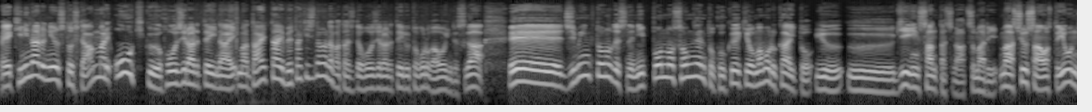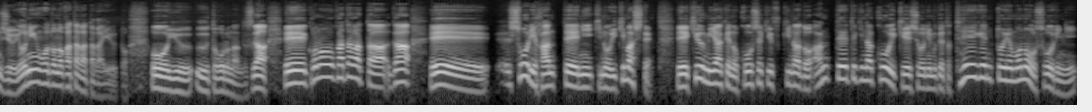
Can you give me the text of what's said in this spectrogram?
えー、気になるニュースとしてあんまり大きく報じられていない、まあ、大体ベタ記事のような形で報じられているところが多いんですが、えー、自民党のですね日本の尊厳と国益を守る会という議員さんたちの集まり、まあ、衆参合わせて44人ほどの方々がいるというところなんですが、えー、この方々が、えー、総理官邸に昨日行きまして、えー、旧宮家の功績復帰など安定的な皇位継承に向けた提言というものを総理に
